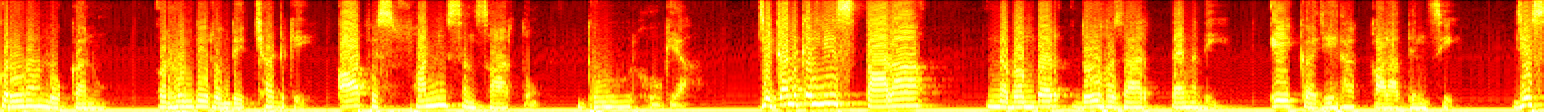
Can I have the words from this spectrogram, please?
ਕਰੋੜਾਂ ਲੋਕਾਂ ਨੂੰ ਰੋਂਦੇ ਰੋਂਦੇ ਛੱਡ ਕੇ ਆਪ ਇਸ ਫਾਨੀ ਸੰਸਾਰ ਤੋਂ ਦੂਰ ਹੋ ਗਿਆ। ਜੇ ਗੱਲ ਕਰੀਏ 17 ਨਵੰਬਰ 2003 ਦੀ ਇਹ ਇੱਕ ਅਜਿਹਾ ਕਾਲਾ ਦਿਨ ਸੀ, ਜਿਸ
